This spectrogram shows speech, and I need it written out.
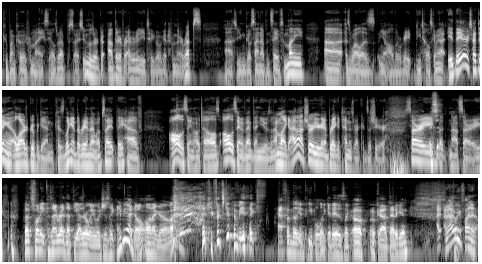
coupon code from my sales rep, so I assume those are out there for everybody to go get from their reps. Uh, so you can go sign up and save some money, uh, as well as you know all the great details coming out. It, they are expecting a large group again because looking at the reInvent website, they have all the same hotels, all the same event venues, and I'm like, I'm not sure you're going to break attendance records this year. sorry, It's- but not sorry. That's funny because I read that the other way, which is like maybe I don't want to go. like if it's gonna be like half a million people, like it is, like oh oh god, that again. I, I mean, I would find it.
